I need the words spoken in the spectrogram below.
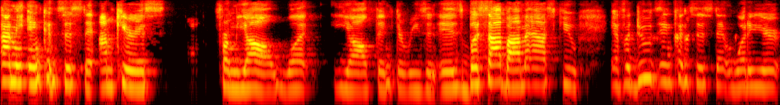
I mean, inconsistent. I'm curious from y'all what y'all think the reason is. But Saba, I'm gonna ask you: if a dude's inconsistent, what are your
